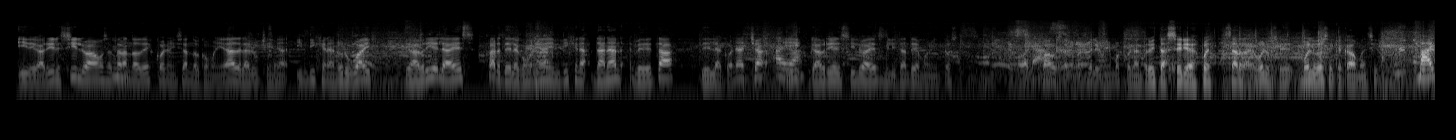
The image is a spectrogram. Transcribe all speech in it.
y de Gabriel Silva. Vamos a estar Ujú. hablando de Descolonizando Comunidad de la lucha indígena en Uruguay. Gabriela es parte de la comunidad indígena Danán Vedetá de la Conacha y. Gabriel Silva es militante de movimientos. Pausa comercial y venimos con la entrevista seria después de esta cerda de boludeces que acabamos de decir. Bye.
